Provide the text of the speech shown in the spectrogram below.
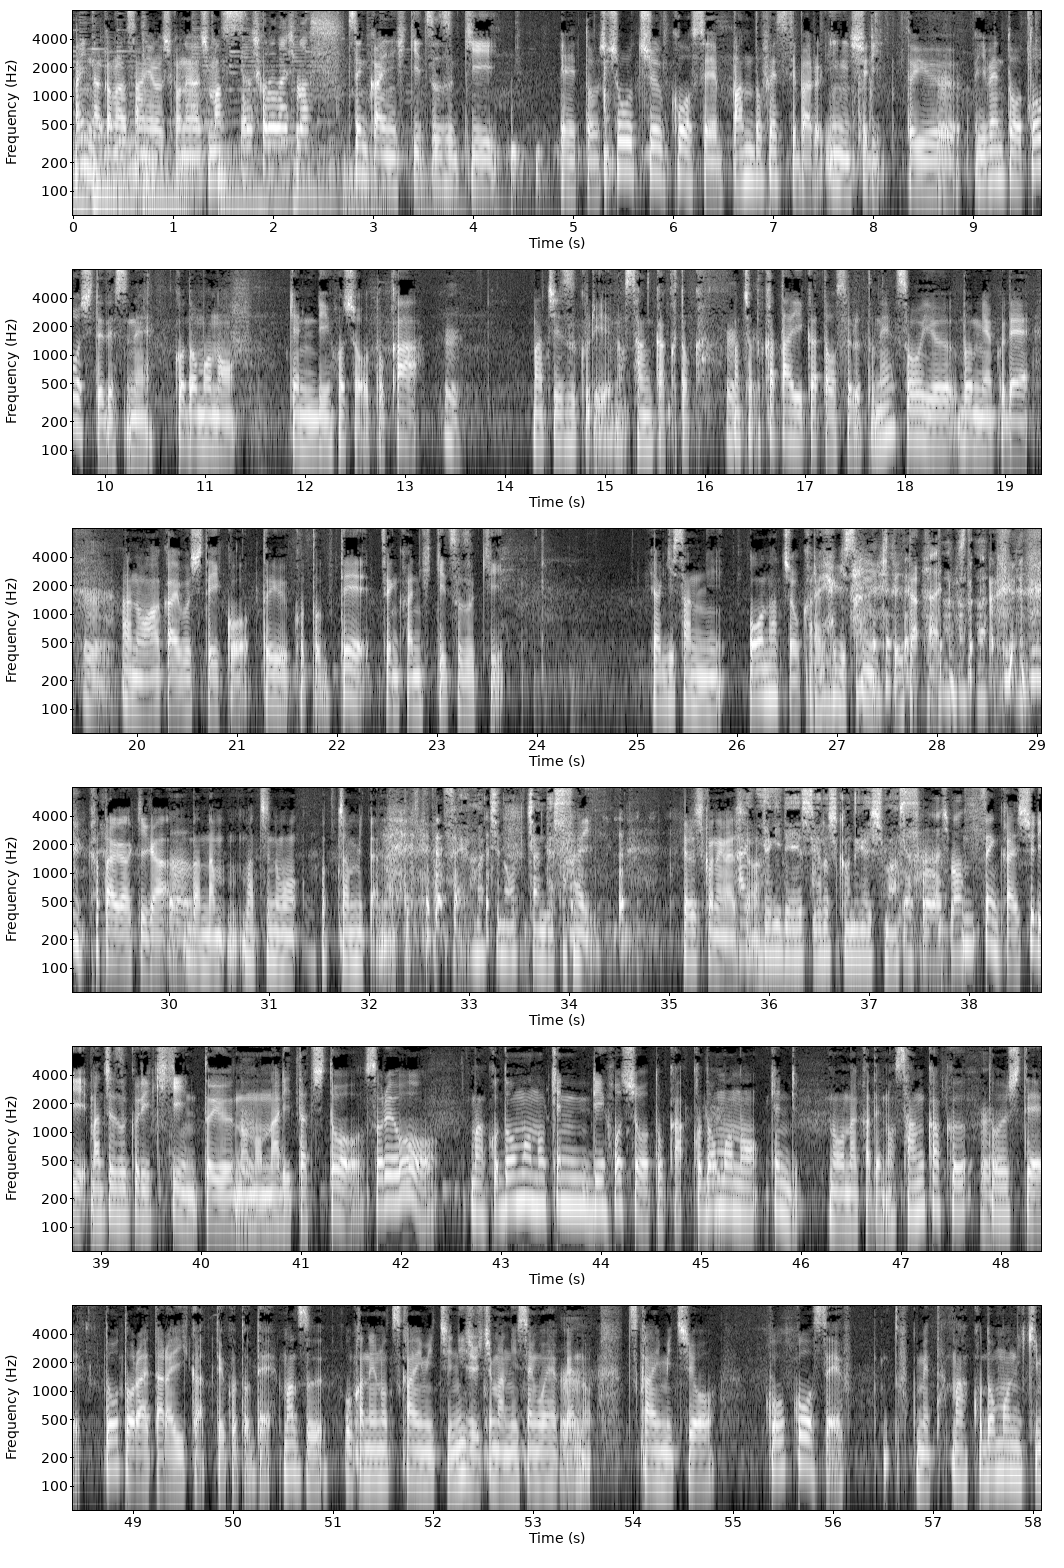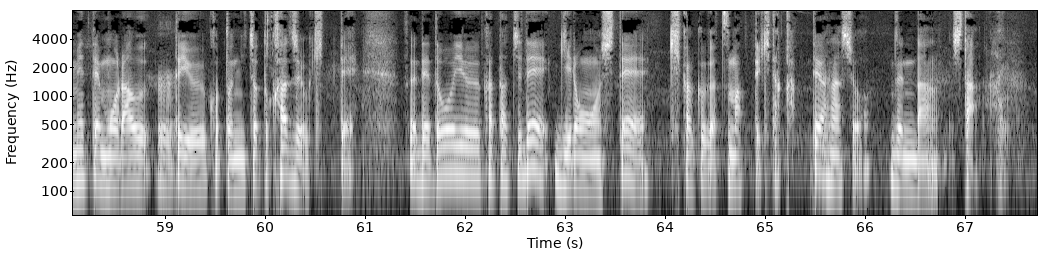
はい中村さんよろしくお願いします。よろしくお願いします。前回に引き続きえーと、小中高生バンドフェスティバル in 首里というイベントを通してですね子どもの権利保障とかまち、づくりへの参画とか、まあ、ちょっと硬い言い方をするとねそういう文脈で、あのアーカイブしていこうということで前回に引き続き八木さんに大名町から八木さんに来ていた。だきました、肩書きがだんだん町のおっちゃんみたいになってきてます、はい、町のおっちゃんです。はい。よろしくお願いします、はい、八木です。よろしくお願いします。よろしくお願いします。前回首里まちづくり基金というのの成り立ちとそれをまあ子どもの権利保障とか子どもの権利の中での参画としてどう捉えたらいいかっていうことでまずお金の使い道21万2500円の使い道を高校生含めた、まあ、子供に決めてもらうっていうことにちょっと舵を切ってそれでどういう形で議論をして企画が詰まってきたかっていう話を前段した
